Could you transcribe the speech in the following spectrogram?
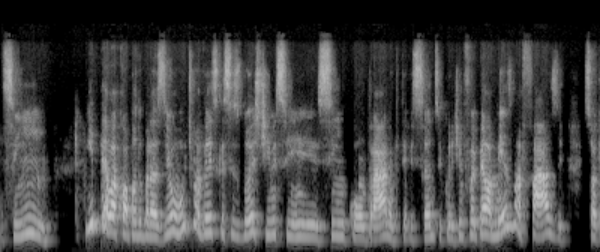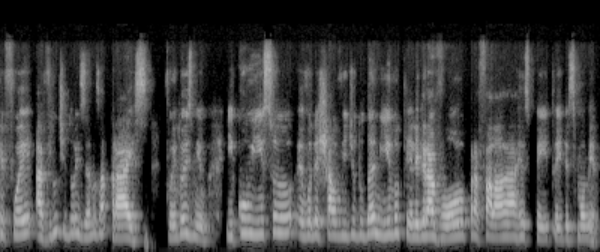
Sim. E pela Copa do Brasil, a última vez que esses dois times se, se encontraram, que teve Santos e Curitiba, foi pela mesma fase, só que foi há 22 anos atrás, foi em 2000. E com isso, eu vou deixar o vídeo do Danilo, que ele gravou para falar a respeito aí desse momento.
